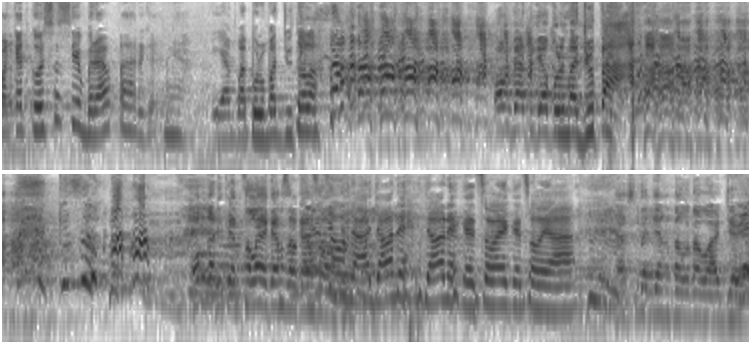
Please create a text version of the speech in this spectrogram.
Paket khusus ya berapa harganya? Ya 44 juta lah. Oh enggak 35 juta. Oh enggak di cancel ya cancel cancel. Ya udah jangan deh, jangan deh cancel ya cancel ya. Hashtag yang tahu-tahu aja ya.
